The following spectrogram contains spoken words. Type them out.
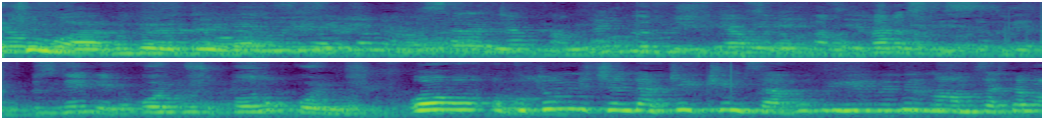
üçün qoyardı böyle böyle. Sərəncam xanım, nə görmüşsünüz Yasemin xanım? Hara istəyirsiniz verin. Biz nə edək? Qoymuşuq, dolub qoymuşuq. O, o qutunun içindəki kimsə bu 21 namizəddən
